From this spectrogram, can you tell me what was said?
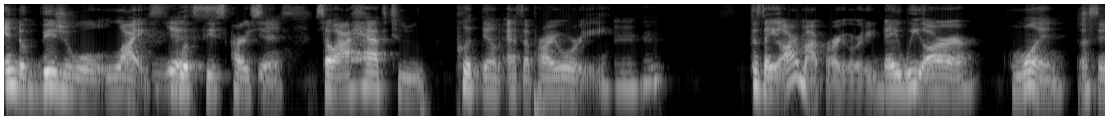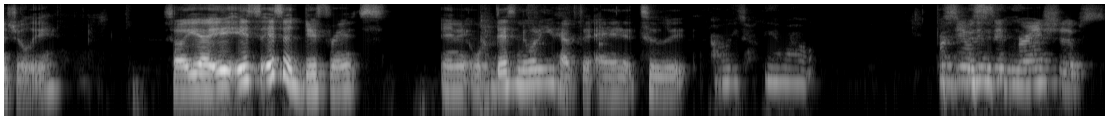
individual life with this person. Yes. So I have to put them as a priority Mm-hmm. because they are my priority. They we are one essentially. So yeah, it, it's it's a difference, and it, Destiny, what do you have to add to it? Are we talking about? Forgiveness in Specifically- friendships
